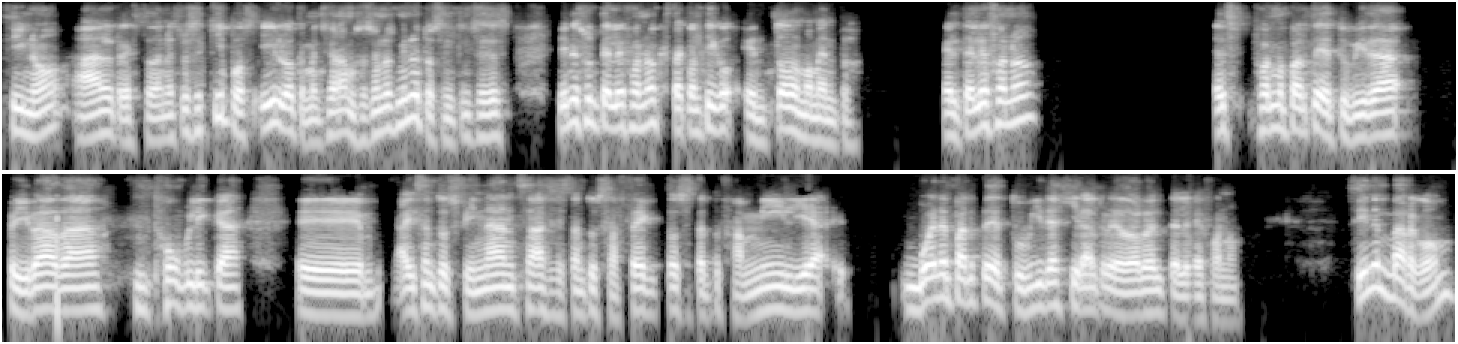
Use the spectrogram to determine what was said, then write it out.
sino al resto de nuestros equipos. Y lo que mencionamos hace unos minutos, entonces tienes un teléfono que está contigo en todo momento. El teléfono es, forma parte de tu vida privada, pública, eh, ahí están tus finanzas, están tus afectos, está tu familia. Buena parte de tu vida gira alrededor del teléfono. Sin embargo,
